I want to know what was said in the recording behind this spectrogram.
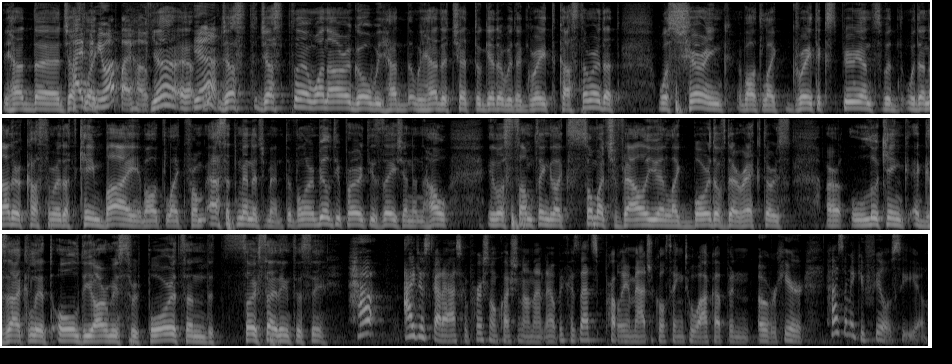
we had uh, just hyping like, you up. I hope. Yeah, uh, yeah. Just just uh, one hour ago, we had we had a chat together with a great customer that was sharing about like great experience with with another customer that came by about like from asset management to vulnerability prioritization and how it was something like so much value and like board of directors are looking exactly at all the Armis reports and it's so exciting to see. How I just got to ask a personal question on that note because that's probably a magical thing to walk up and over here. How does it make you feel as CEO?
